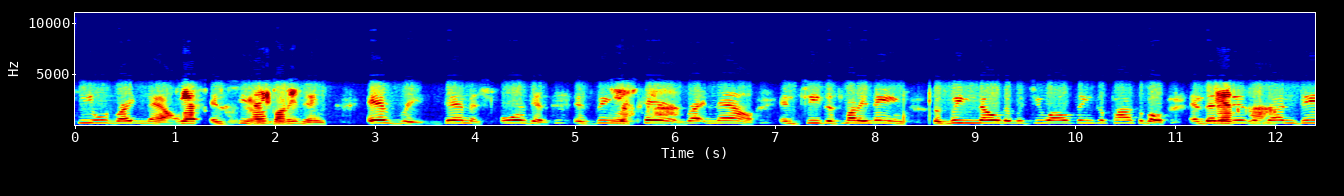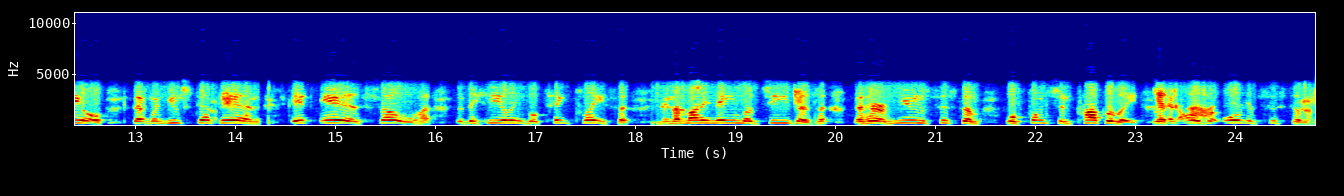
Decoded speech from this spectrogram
healed right now Yes, in Jesus' mighty name. Every damaged organ is being Yes, repaired right now in Jesus' mighty name because we know that with you all things are possible and that Yes, it is God. a done deal that when you step in, it is so uh, that the healing will take place uh, in the mighty name of Jesus, uh, that her immune system will function properly Yes, and all of her organ systems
